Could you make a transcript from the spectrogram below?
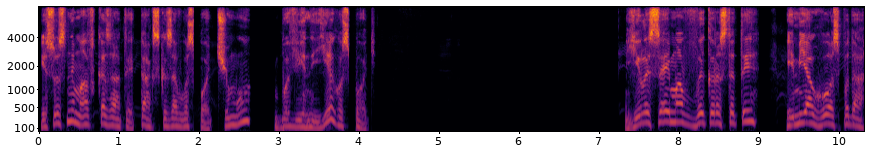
Ісус не мав сказати так сказав Господь. Чому? Бо він і є Господь. Єлисей мав використати ім'я Господа,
